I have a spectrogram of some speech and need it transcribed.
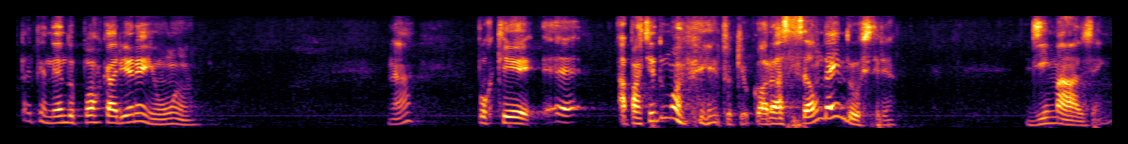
está entendendo porcaria nenhuma. Né? Porque é, a partir do momento que o coração da indústria de imagem,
